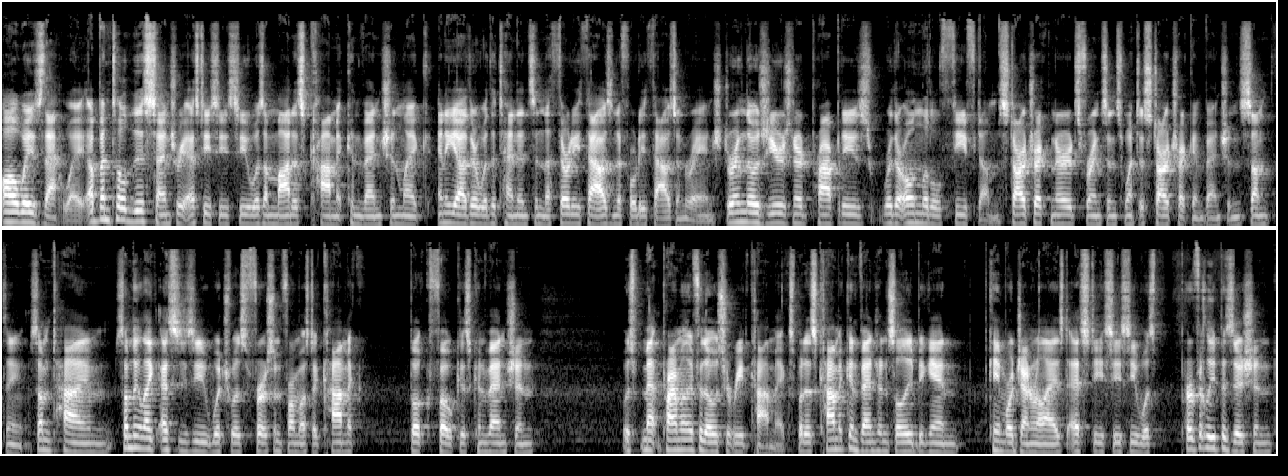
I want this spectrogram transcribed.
always that way. Up until this century, SDCC was a modest comic convention like any other with attendance in the 30,000 to 40,000 range. During those years, nerd properties were their own little fiefdom. Star Trek nerds, for instance, went to Star Trek conventions, something sometime something like SDCC, which was first and foremost a comic book focused convention, was meant primarily for those who read comics. But as comic conventions slowly began became more generalized, SDCC was perfectly positioned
